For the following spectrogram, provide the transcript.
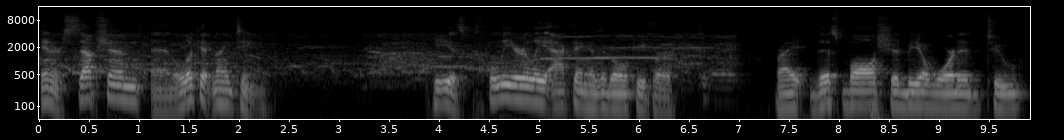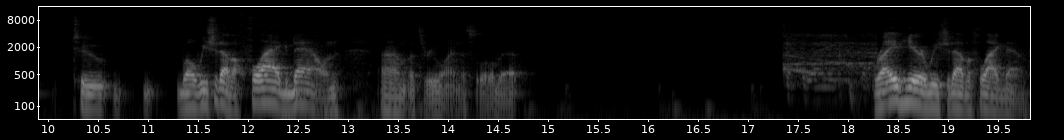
Interception, and look at 19. He is clearly acting as a goalkeeper, right? This ball should be awarded to, to well, we should have a flag down. Um, let's rewind this a little bit. Right here, we should have a flag down.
